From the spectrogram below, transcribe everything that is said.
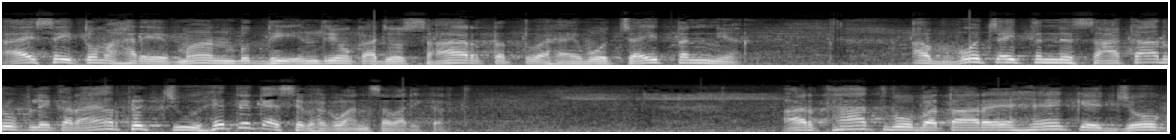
ऐसे ही तुम्हारे मन, बुद्धि, इंद्रियों का जो सार तत्व है, वो चैतन्य। अब वो चैतन्य साकार रूप लेकर आया और फिर चूहे पे कैसे भगवान सवारी करते? अर्थात वो बता रहे हैं कि जो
